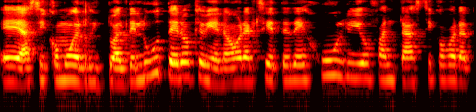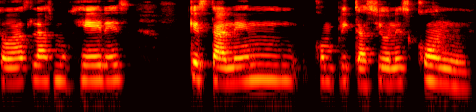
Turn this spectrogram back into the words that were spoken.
Eh, así como el ritual del útero que viene ahora el 7 de julio, fantástico para todas las mujeres que están en complicaciones con,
